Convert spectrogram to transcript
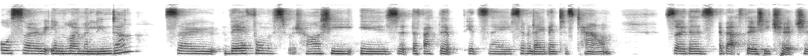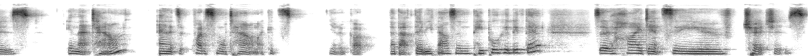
also in Loma Linda. So their form of spirituality is the fact that it's a seven day Adventist town. So there's about 30 churches in that town, and it's quite a small town. Like it's, you know, got about 30,000 people who live there. So high density of churches.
